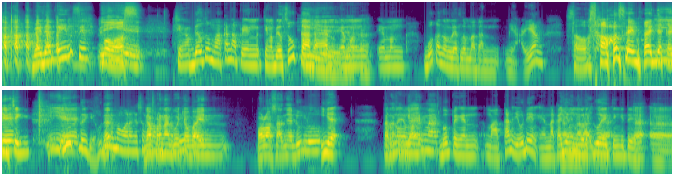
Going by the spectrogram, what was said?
beda prinsip, bos. Iya. Cing Abdel tuh makan apa yang Cing Abdel suka Iya, kan. iya. Emang emang gue kalau ngeliat lo makan mie ayam, selalu saus yang banyak kan Iya, Cing. Iya. Gitu ya. Udah emang orangnya suka Gak pernah gue itu. cobain polosannya dulu. Iya, Karena emang enak. gue pengen makan ya udah yang enak aja Yang yang enak menurut gue. Cing gitu ya. Eh, eh,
